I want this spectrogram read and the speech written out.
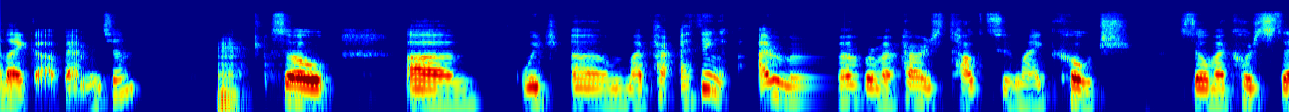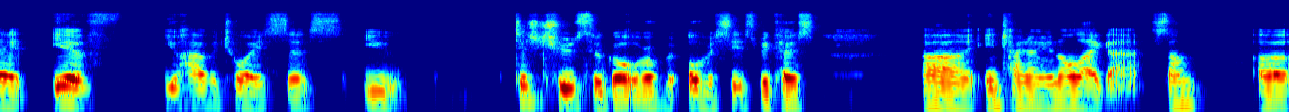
like uh, badminton. Mm. So um which um my pa- I think I remember my parents talked to my coach. So my coach said if you have a choices, you just choose to go over- overseas because uh in China, you know, like uh, some uh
